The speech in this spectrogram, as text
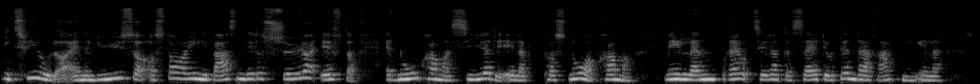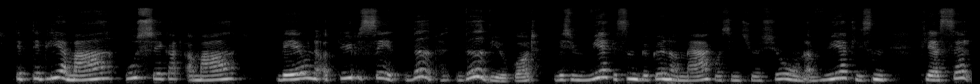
i tvivl og analyser, og står egentlig bare sådan lidt og søger efter, at nogen kommer og siger det, eller på snor kommer med et eller andet brev til dig, der sagde, at det var den der retning, eller det, det bliver meget usikkert og meget vævende, og dybest set ved, ved vi jo godt, hvis vi virkelig sådan begynder at mærke vores intuition, og virkelig sådan klæder os selv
